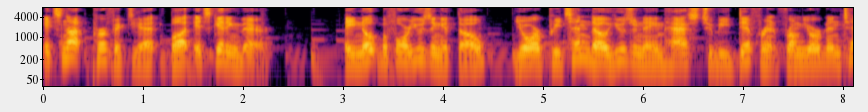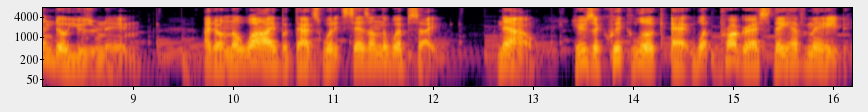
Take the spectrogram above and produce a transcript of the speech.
It's not perfect yet, but it's getting there. A note before using it though, your Pretendo username has to be different from your Nintendo username. I don't know why, but that's what it says on the website. Now, here's a quick look at what progress they have made.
